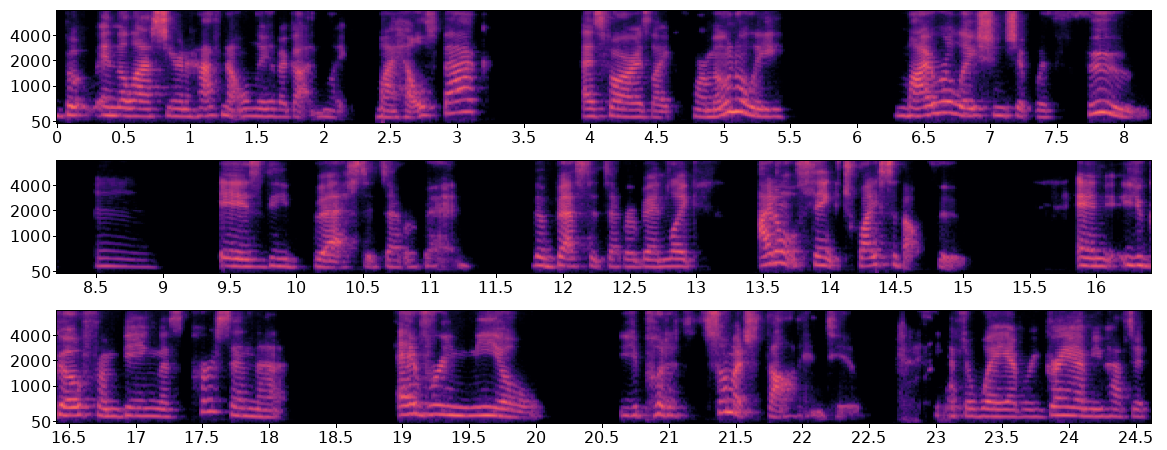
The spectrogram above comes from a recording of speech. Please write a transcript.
but in the last year and a half, not only have I gotten like my health back, as far as like hormonally, my relationship with food mm. is the best it's ever been. The best it's ever been. Like I don't think twice about food. And you go from being this person that every meal you put so much thought into. You have to weigh every gram. You have to,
